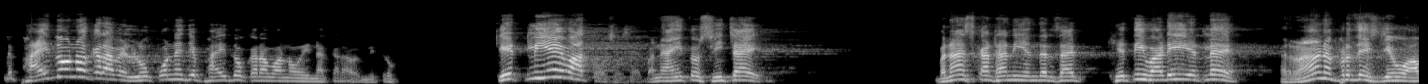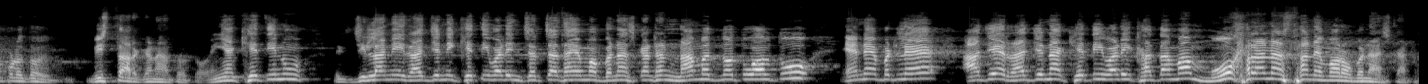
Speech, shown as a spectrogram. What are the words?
એટલે ફાયદો ન કરાવે. લોકોને જે ફાયદો કરાવવાનો હોય ના કરાવે મિત્રો. કેટલીય વાતો છે સાહેબ. અને અહીં તો સિંચાઈ. બનાસકાંઠાની અંદર સાહેબ ખેતીવાડી એટલે રણ પ્રદેશ જેવો આપણો તો વિસ્તાર ગણાતો હતો અહીંયા ખેતીનું, જિલ્લાની, રાજ્યની ખેતીવાડીની ચર્ચા થાય, એમાં બનાસકાંઠાનું નામ જ નહોતું આવતું. એને બદલે આજે રાજ્યના ખેતીવાડી ખાતામાં મોખરાના સ્થાને મારો બનાસકાંઠો.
